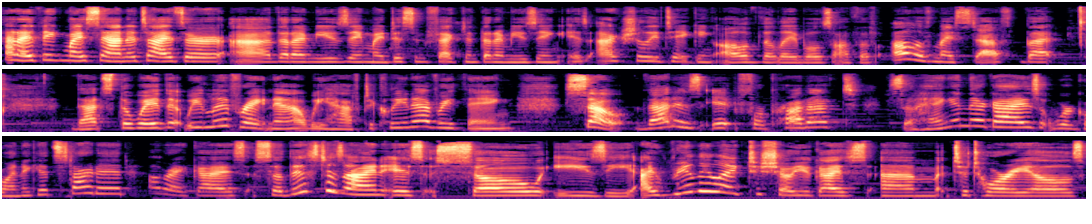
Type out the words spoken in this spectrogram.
and I think my sanitizer uh, that I'm using, my disinfectant that I'm using, is actually taking all of the labels off of all of my stuff. But that's the way that we live right now. We have to clean everything. So that is it for product. So hang in there, guys. We're going to get started. All right, guys. So this design is so easy. I really like to show you guys um, tutorials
